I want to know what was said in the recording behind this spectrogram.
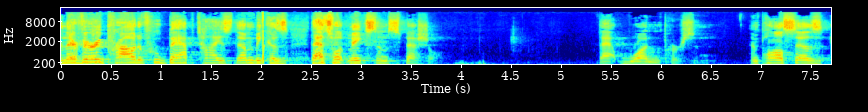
And they're very proud of who baptized them because that's what makes them special. That one person. And Paul says,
